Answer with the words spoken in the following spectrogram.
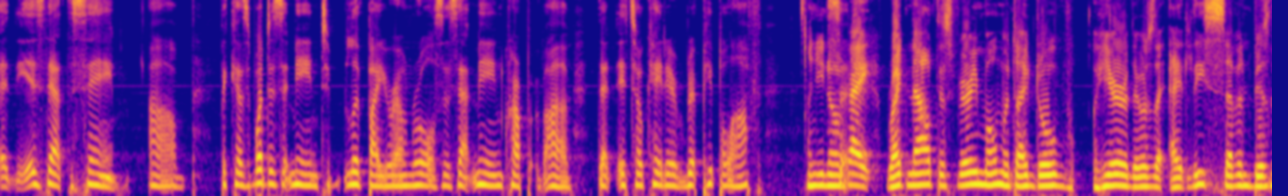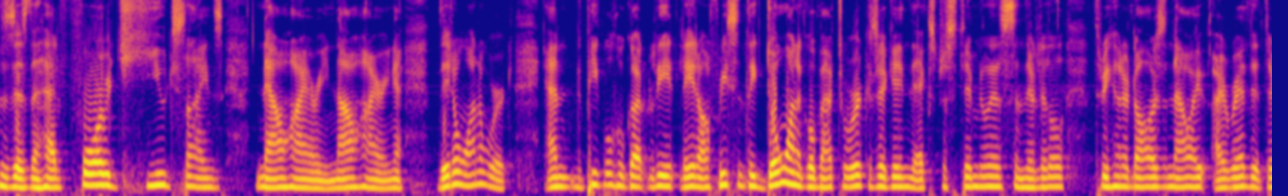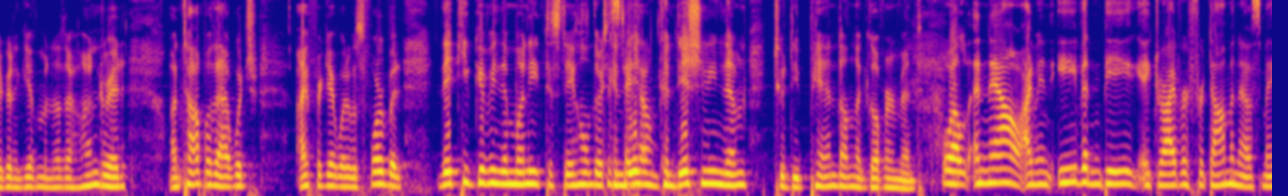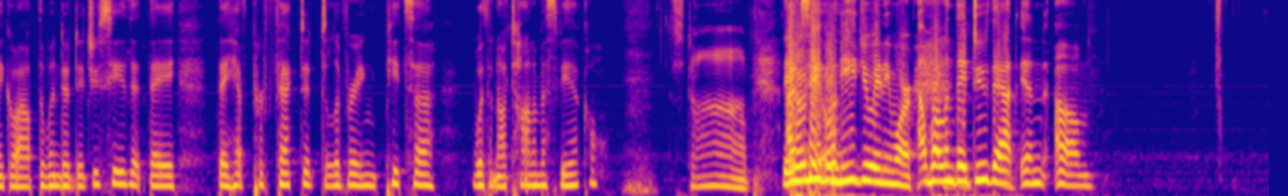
Uh, Is that the same? Um, because what does it mean to live by your own rules? Does that mean crop, uh, that it's okay to rip people off? And you know, So- Right. right now at this very moment, I drove here. There was like at least seven businesses that had four huge signs now hiring, now hiring. Now- They don't want to work, and the people who got laid, laid off recently don't want to go back to work because they're getting the extra stimulus and their little three hundred dollars. And now I, I read that they're going to give them another hundred on top of that, which. I forget what it was for, but they keep giving them money to stay home. They're To stay home. conditioning them to depend on the government. Well, and now, I mean, even being a driver for Domino's may go out the window. Did you see that they they have perfected delivering pizza with an autonomous vehicle? Stop. They I'm don't saying- even well- need you anymore. Uh, well, and they do that in um,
